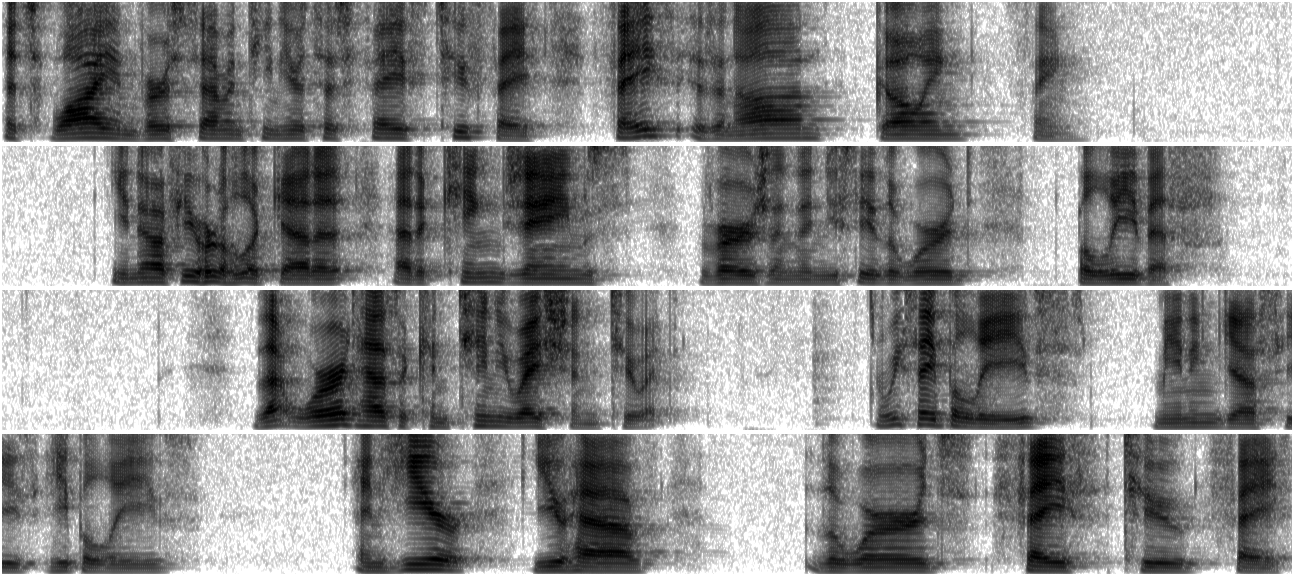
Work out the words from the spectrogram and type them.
It's why in verse 17 here it says faith to faith. Faith is an ongoing thing. You know, if you were to look at it at a King James version and you see the word believeth, that word has a continuation to it. We say believes, meaning yes, he's, he believes. And here you have the words faith to faith.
